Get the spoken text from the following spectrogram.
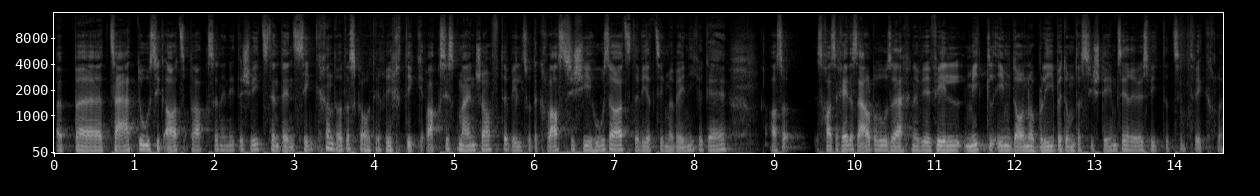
etwa 10'000 Arztpraxen in der Schweiz, Tendenz sinkend, oder? Es geht in Richtung Praxisgemeinschaften, weil so der klassische Hausarzt, der wird es immer weniger geben. Also es kann sich jeder selber ausrechnen, wie viel Mittel ihm da noch bleiben, um das System seriös weiterzuentwickeln.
